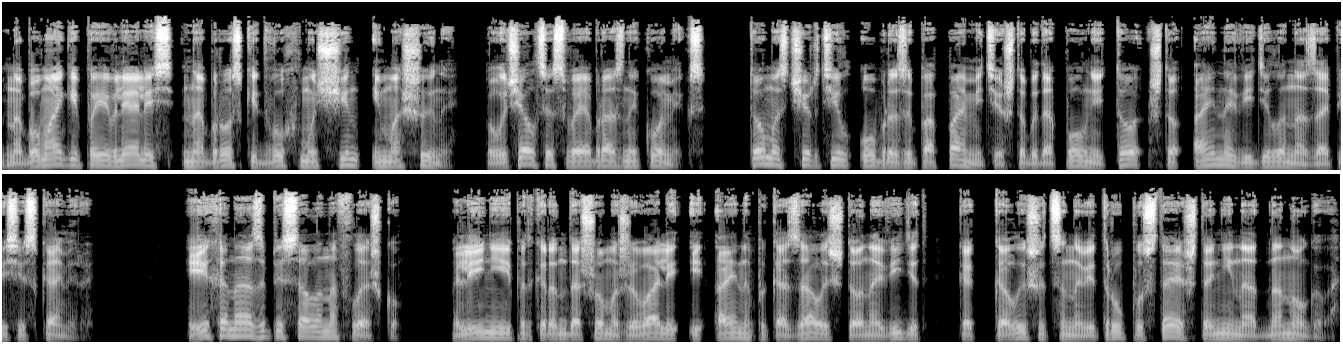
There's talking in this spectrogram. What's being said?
На бумаге появлялись наброски двух мужчин и машины. Получался своеобразный комикс. Томас чертил образы по памяти, чтобы дополнить то, что Айна видела на записи с камеры. Их она записала на флешку. Линии под карандашом оживали, и Айна показалось, что она видит, как колышется на ветру пустая штанина одноногого.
